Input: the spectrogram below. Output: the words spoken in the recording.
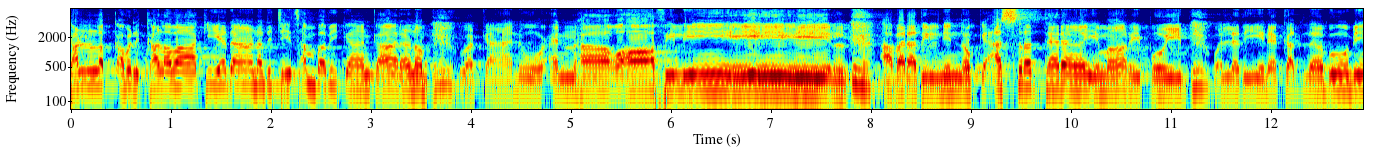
കള്ള അവർ കളവാക്കിയതാണ് അത് സംഭവിക്കാൻ കാരണം. അവരതിൽ നിന്നൊക്കെ അശ്രദ്ധരായി മാറിപ്പോയി. വല്ലതീന കദ്നഭൂമി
